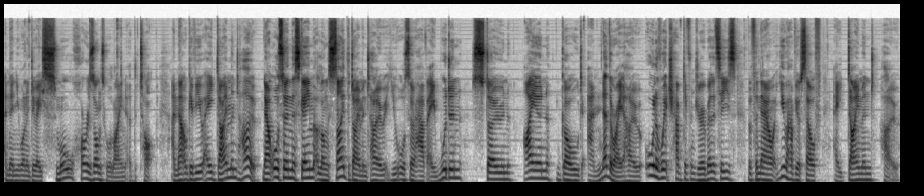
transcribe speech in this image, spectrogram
and then you want to do a small horizontal line at the top and that will give you a diamond hoe. Now also in this game, alongside the diamond hoe, you also have a wooden, stone, iron, gold, and netherite hoe, all of which have different durabilities, but for now you have yourself a diamond hoe.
